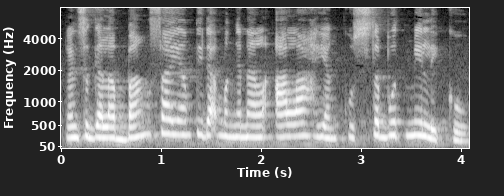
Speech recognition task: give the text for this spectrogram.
dan segala bangsa yang tidak mengenal Allah yang kusebut milikku.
